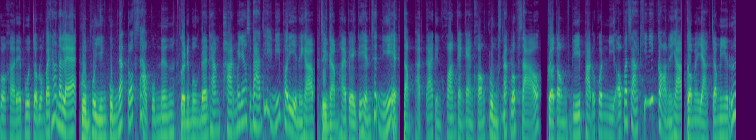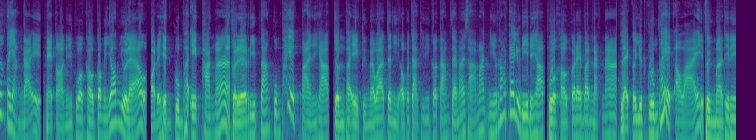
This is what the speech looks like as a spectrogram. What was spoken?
พวกเขาได้พูดจบลงไปเท่านั้นแหละ กลุ่มผู้หญิงกลุ่มนักรบสาวกลุ่มหนึ่งก็ได้มุ่งเดินทางผ่านมายังสถานที่แห่งนี้พอดีนะครับ จึงทำให้พระเอกที่เห็นเช่นนี้สัมผัสได้ถึงความแข็งแกร่งของกลุ่มนักรบสาว ก็ต้องรีบพาทุกคนหนีออกมาจากที่นี่ก่อนนะครับก็ไม่อยากจะมีเรื่องแต่อย่างใด ในตอนนี้พวกเขาก็ไม่ย่อมอยู่แล้ว พอได้เห็นกลุ่มพระเอกผ่านมา ก็เลยรีบตามกลุ่มพระเอกไปนะครับ จนพระเอกถึงแม้ว่าจะหนีออกไปจากที่นี่ก็ตามแต่ไม่สามารถหนีรอดได้อยู่ดีนะครับ พวกเขาก็ได้บันหนักหน้า และก็หยุดกลุ่มพระเอกเอาไว้ ซึ่งมาที่นี่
